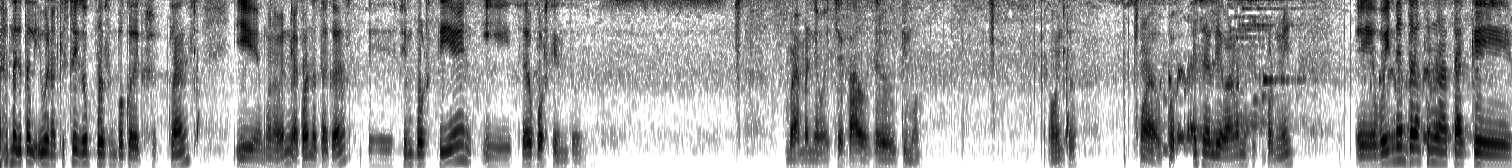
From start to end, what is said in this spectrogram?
gente? ¿Qué tal? Y bueno, aquí estoy pues un poco de Clash Clans. Y bueno, a ver, me acaban de atacar eh, 100% y 0% Hombre, venido muy chetado, es el último. Momento. Bueno, pues, ese es el Diego así que por mí. Eh, Voy a intentar hacer un ataque.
